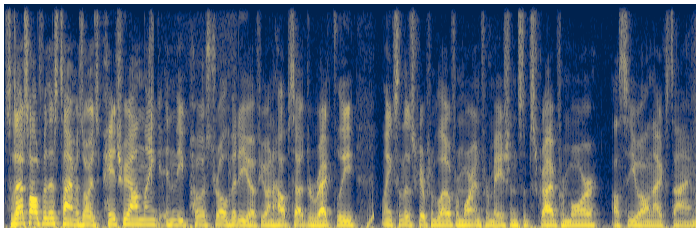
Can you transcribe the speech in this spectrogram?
So that's all for this time. As always, Patreon link in the post-roll video if you want to help us out directly. Links in the description below for more information. Subscribe for more. I'll see you all next time.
